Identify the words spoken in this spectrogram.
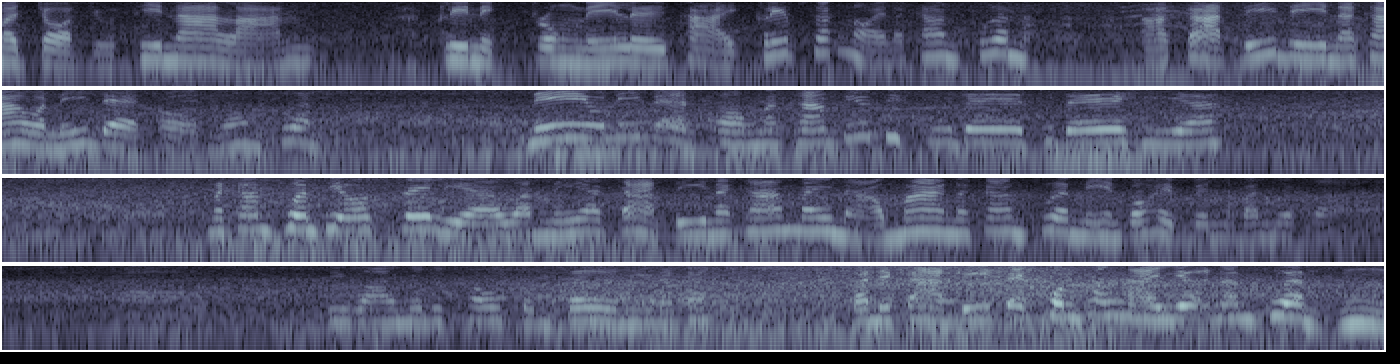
มาจอดอยู่ที่หน้าร้านคลินิกตรงนี้เลยถ่ายคลิปสักหน่อยนะคะเพื่อนอากาศดีดีๆนะคะ วันนี้แดดออกน้องเพื่อน นี่วันนี้แดดออกนะคะ beautiful day today here นะคะเพื่อนที่ออสเตรเลียวันนี้อากาศดีนะคะ ไม่หนาวมากนะคะเพื่อนนี่เห็นบอกให้เป็นบรรยากาศดีวาย medical center นี่นะคะ บรรยากาศดีแต่คนข้างในเยอะนั่นเพื่อน อืม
